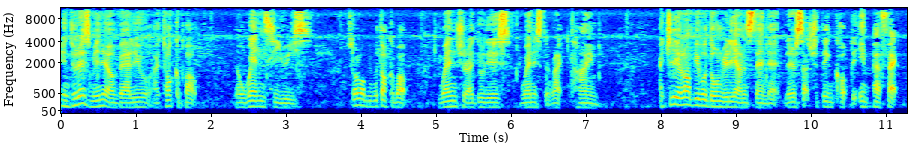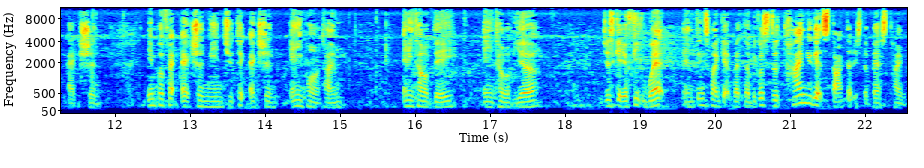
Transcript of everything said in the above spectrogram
In today's Minute of Value, I talk about the when series. So a lot of people talk about when should I do this, when is the right time. Actually, a lot of people don't really understand that there's such a thing called the imperfect action. Imperfect action means you take action any point of time, any time of day, any time of year. just get your feet wet and things might get better because the time you get started is the best time.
